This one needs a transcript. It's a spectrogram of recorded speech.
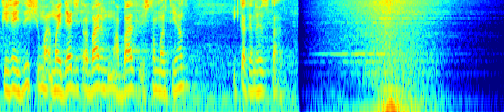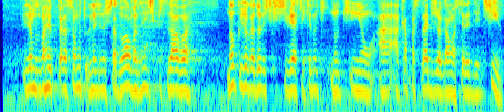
porque já existe uma, uma ideia de trabalho, uma base que eles estão mantendo e que está tendo resultado. Fizemos uma recuperação muito grande no estadual, mas a gente precisava, não que os jogadores que estivessem aqui não, não tinham a, a, capacidade de jogar uma Série D, tinham,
